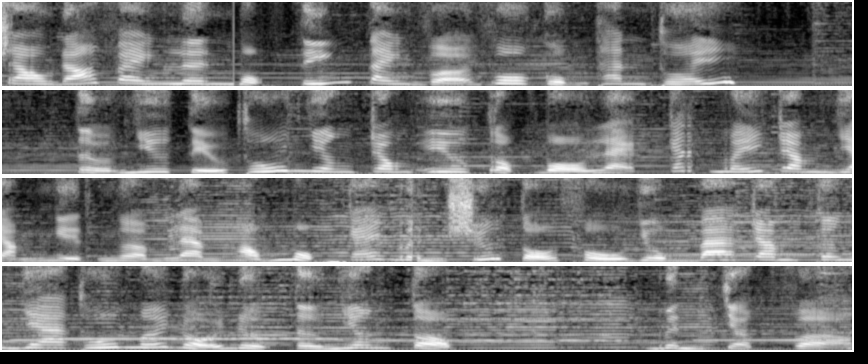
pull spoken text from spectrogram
sau đó vang lên một tiếng tan vỡ vô cùng thanh thuế. Tự như tiểu thú nhân trong yêu tộc bộ lạc cách mấy trăm dặm nghiệt ngợm làm hỏng một cái bình sứ tổ phụ dùng 300 cân da thú mới đổi được từ nhân tộc. Bình chật vỡ.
